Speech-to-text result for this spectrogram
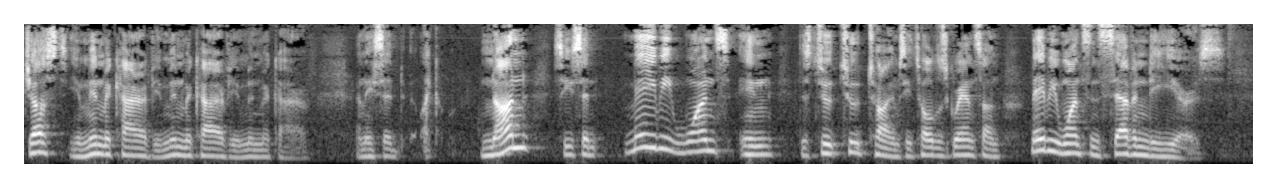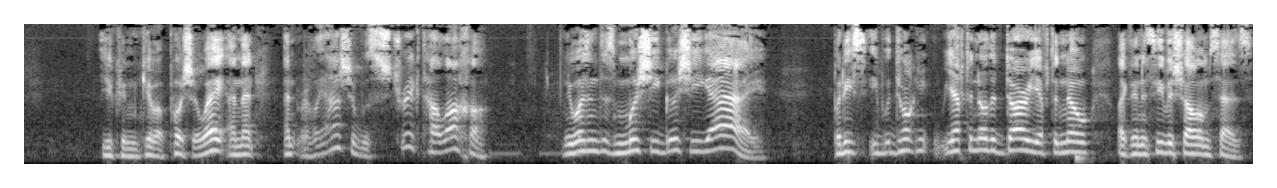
just Yamin Mekarev, Yamin Mekarev, Yamin Mekarev." And they said, "Like none." So he said, maybe once in this two two times he told his grandson maybe once in 70 years you can give a push away. And then and Rabbi Yashiv was strict halacha. He wasn't this mushy gushy guy. But he's he was talking you have to know the dar you have to know like the Nesivos Shalom says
